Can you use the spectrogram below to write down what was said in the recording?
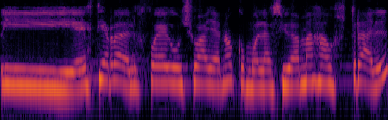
y es Tierra del Fuego, Ushuaia, ¿no? Como la ciudad más austral,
